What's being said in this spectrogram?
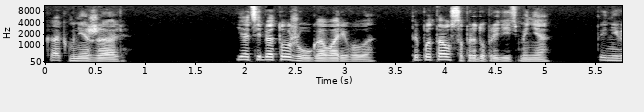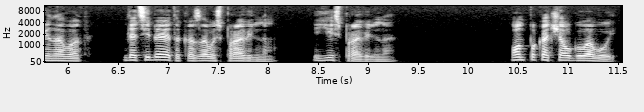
«Как мне жаль». «Я тебя тоже уговаривала. Ты пытался предупредить меня. Ты не виноват. Для тебя это казалось правильным. И есть правильно». Он покачал головой.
